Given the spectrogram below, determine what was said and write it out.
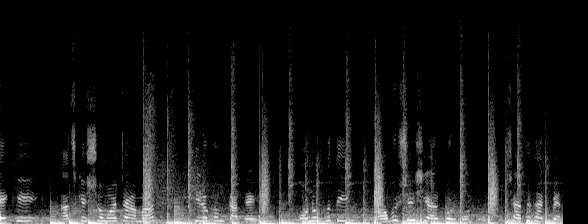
দেখি আজকের সময়টা আমার কীরকম কাটে। অনুভূতি অবশ্যই শেয়ার করব। সাথে থাকবেন।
